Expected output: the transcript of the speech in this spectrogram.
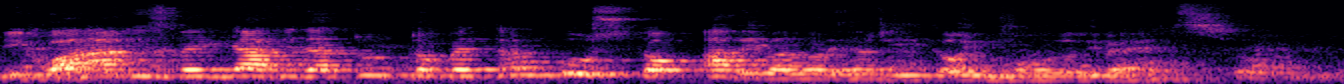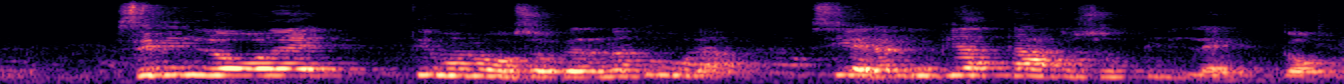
i quali, svegliati da tutto quel trambusto, avevano reagito in modo diverso. Semillone, timoroso per natura, si era rimpiattato sotto il letto.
